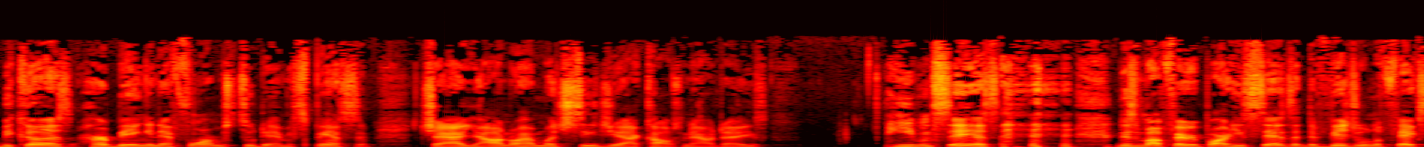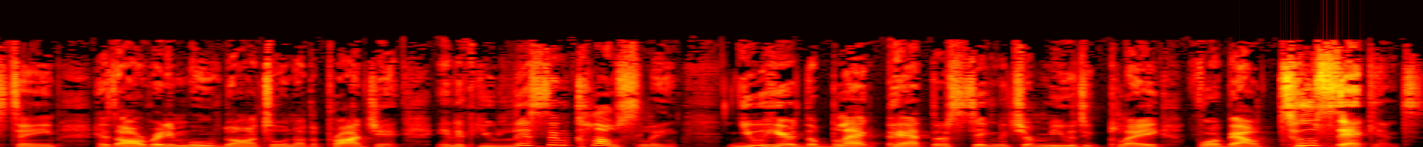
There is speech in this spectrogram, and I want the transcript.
because her being in that form is too damn expensive. Child, y'all know how much CGI costs nowadays. He even says, this is my favorite part. He says that the visual effects team has already moved on to another project. And if you listen closely, you hear the Black Panther signature music play for about two seconds.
